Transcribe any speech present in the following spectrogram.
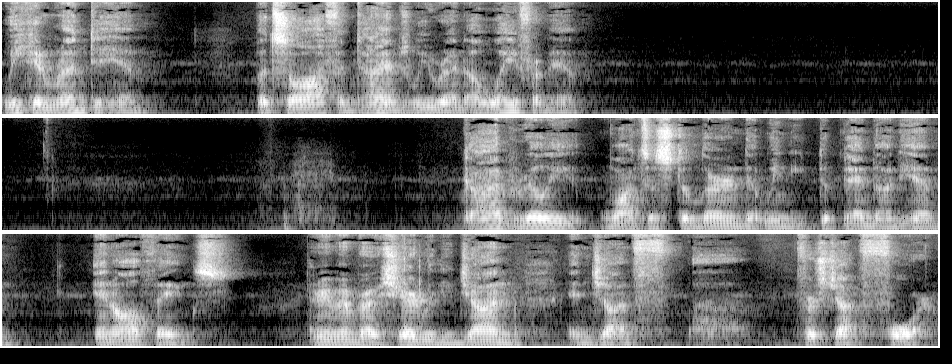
We can run to him, but so oftentimes we run away from him. God really wants us to learn that we need to depend on him in all things. And remember, I shared with you John in John, uh, 1 John 4.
